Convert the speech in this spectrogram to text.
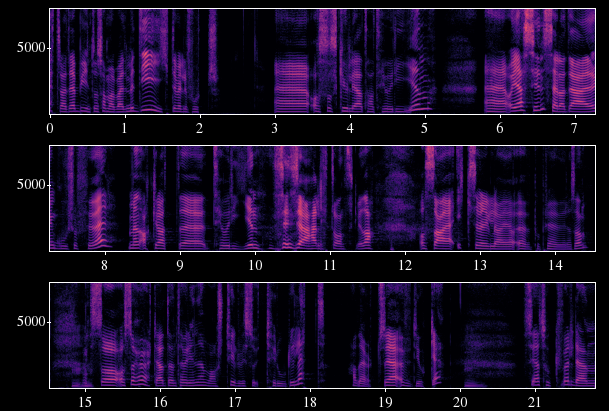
etter at jeg begynte å samarbeide med de, gikk det veldig fort. Eh, og så skulle jeg ta teorien. Eh, og jeg syns selv at jeg er en god sjåfør, men akkurat eh, teorien syns jeg er litt vanskelig, da. Og så er jeg ikke så veldig glad i å øve på prøver og sånn. Mhm. Så, og så hørte jeg at den teorien var så tydeligvis så utrolig lett, hadde jeg hørt. Så jeg øvde jo ikke. Mm. Så jeg tok vel den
